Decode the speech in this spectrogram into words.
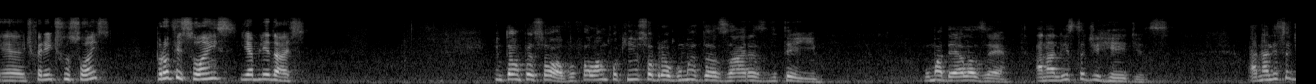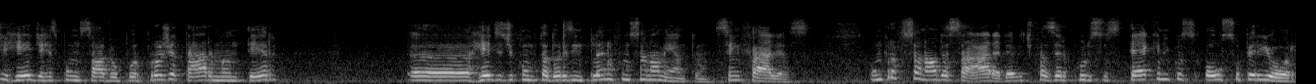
eh, diferentes funções, profissões e habilidades. Então, pessoal, vou falar um pouquinho sobre algumas das áreas do TI. Uma delas é analista de redes. Analista de rede é responsável por projetar, manter uh, redes de computadores em pleno funcionamento, sem falhas. Um profissional dessa área deve fazer cursos técnicos ou superior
